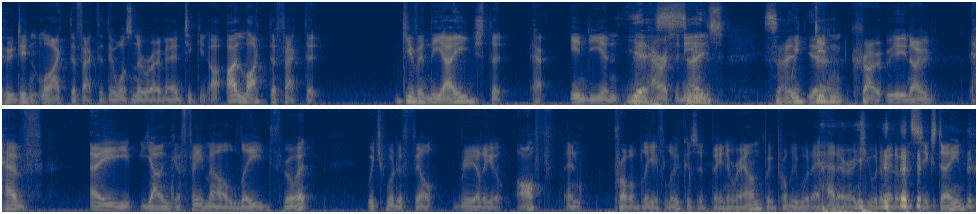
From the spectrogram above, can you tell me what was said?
who didn't like the fact that there wasn't a romantic. I, I like the fact that, given the age that Ha- Indy and Yes, Harrison same. is, Same, we yeah. didn't crow, you know have a younger female lead through it which would have felt really off and probably if lucas had been around we probably would have had her and she would have been about 16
